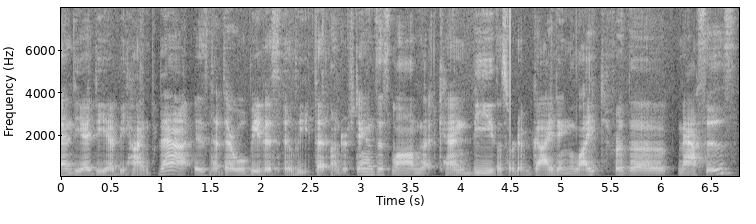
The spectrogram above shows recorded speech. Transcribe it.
And the idea behind that is that there will be this elite that understands Islam, that can be the sort of guiding light for the masses,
